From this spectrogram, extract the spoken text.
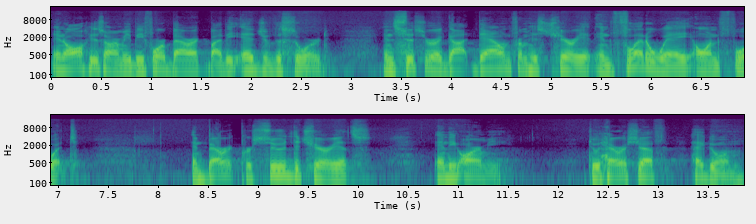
and all his army before Barak by the edge of the sword. And Sisera got down from his chariot and fled away on foot. And Barak pursued the chariots and the army to Harosheth Hagoyim,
